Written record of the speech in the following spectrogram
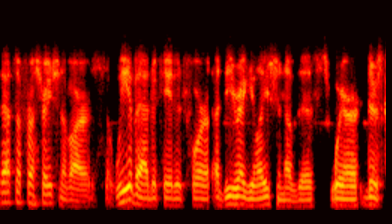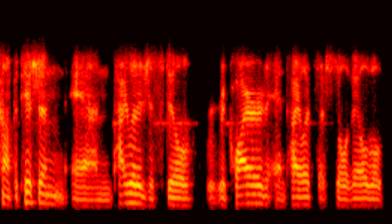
that's a frustration of ours. We have advocated for a deregulation of this, where there's competition and pilotage is still required and pilots are still available,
